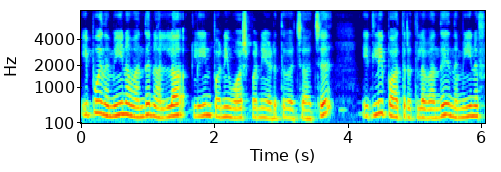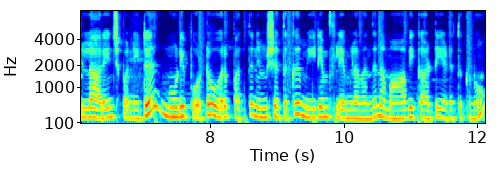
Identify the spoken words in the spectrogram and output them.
இப்போது இந்த மீனை வந்து நல்லா க்ளீன் பண்ணி வாஷ் பண்ணி எடுத்து வச்சாச்சு. இட்லி பாத்திரத்தில் வந்து இந்த மீனை ஃபுல்லாக அரேஞ்ச் பண்ணிவிட்டு மூடி போட்டு ஒரு பத்து நிமிஷத்துக்கு மீடியம் ஃப்ளேமில் வந்து நம்ம ஆவி காட்டி எடுத்துக்கணும்.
